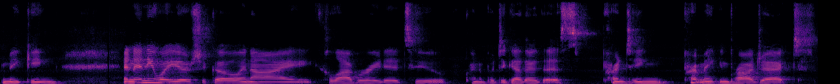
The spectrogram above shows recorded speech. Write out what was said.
making. And anyway, Yoshiko and I collaborated to kind of put together this printing printmaking project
